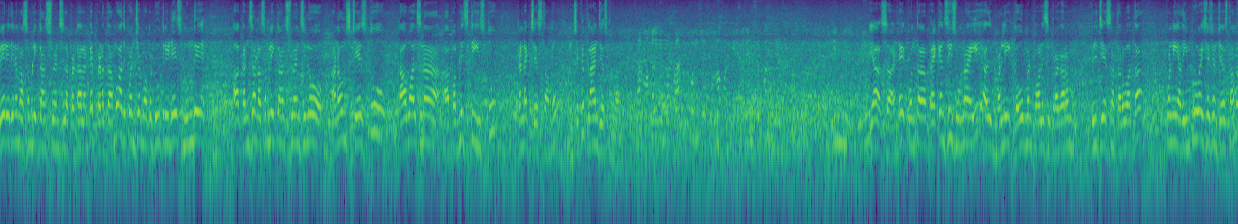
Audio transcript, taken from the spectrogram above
వేరే ఏదైనా అసెంబ్లీ కాన్స్టిట్యువెన్సీలో పెట్టాలంటే పెడతాము. అది కొంచెం ఒక టూ త్రీ డేస్ ముందే ఆ కన్సర్న్ అసెంబ్లీ కాన్స్టిట్యువెన్సీలో అనౌన్స్ చేస్తూ కావాల్సిన పబ్లిసిటీ ఇస్తూ కండక్ట్ చేస్తాము అని చెప్పి ప్లాన్ చేస్తున్నాము. యా సార్ అంటే కొంత వేకెన్సీస్ ఉన్నాయి. అది మళ్ళీ గవర్నమెంట్ పాలసీ ప్రకారం ఫిల్ చేసిన తర్వాత కొన్ని అది ఇంప్రూవైజేషన్ చేస్తాము.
